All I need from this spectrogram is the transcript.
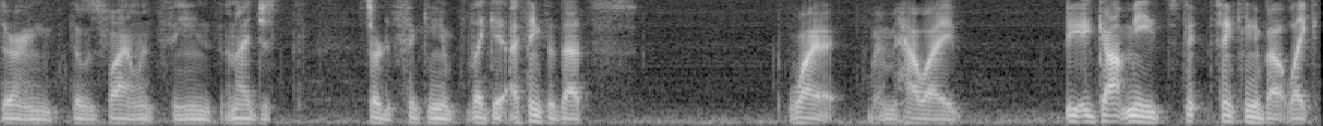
during those violent scenes. And I just started thinking of, like I think that that's why I mean, how I it got me th- thinking about like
